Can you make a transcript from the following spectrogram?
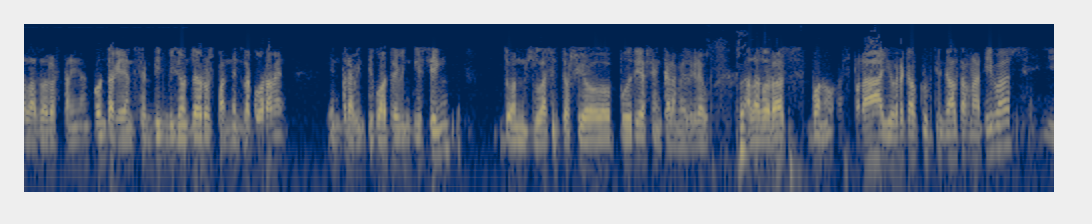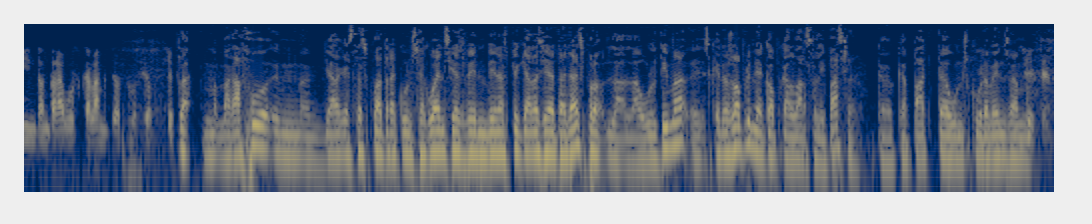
Aleshores, tenint en compte que hi ha 120 milions d'euros pendents de cobrament entre 24 i 25, doncs la situació podria ser encara més greu. Aleshores, bueno, esperar, jo crec que el club tindrà alternatives i intentarà buscar la millor solució possible. Clar, m'agafo mm, ja aquestes quatre conseqüències ben, ben explicades i detallades, però la, la última és que no és el primer cop que al Barça li passa, que, que pacta uns cobraments amb, sí, sí.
